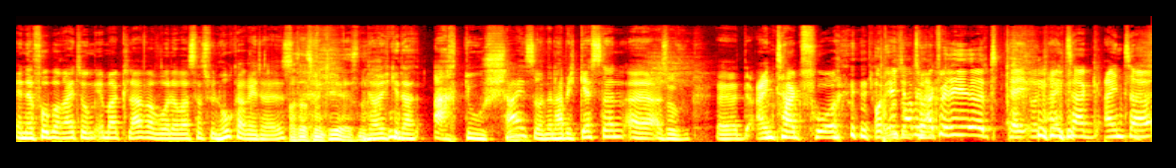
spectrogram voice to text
in der Vorbereitung immer klarer wurde, was das für ein Hochkaräter ist. Was das für ein Tier ist, Da ne? habe ich gedacht, ach du Scheiße. Und dann habe ich gestern, äh, also äh, einen Tag vor. Und ich habe ihn akquiriert. Ey, und einen Tag, einen Tag,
